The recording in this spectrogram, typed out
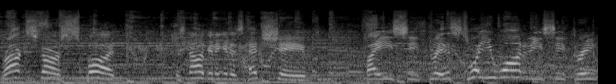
Rockstar Spud is now going to get his head shaved by EC3. This is what you wanted, EC3.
